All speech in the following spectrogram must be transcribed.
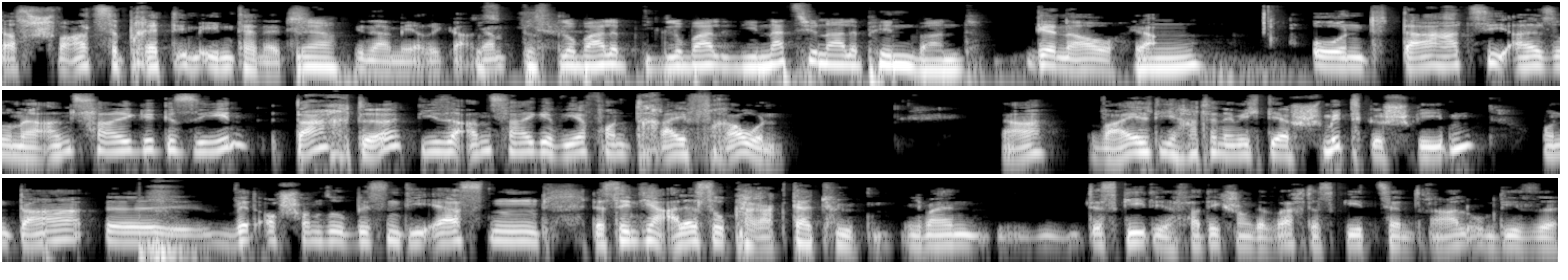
das schwarze Brett im Internet Ja. in Amerika. Das, Ja? das globale, die globale, die nationale Pinnwand. Genau, ja. Mhm. Und da hat sie also eine Anzeige gesehen, dachte, diese Anzeige wäre von drei Frauen. Ja, weil die hatte nämlich der Schmidt geschrieben und da äh, wird auch schon so ein bisschen die ersten, das sind ja alles so Charaktertypen. Ich meine, das geht, das hatte ich schon gesagt, das geht zentral um diese,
